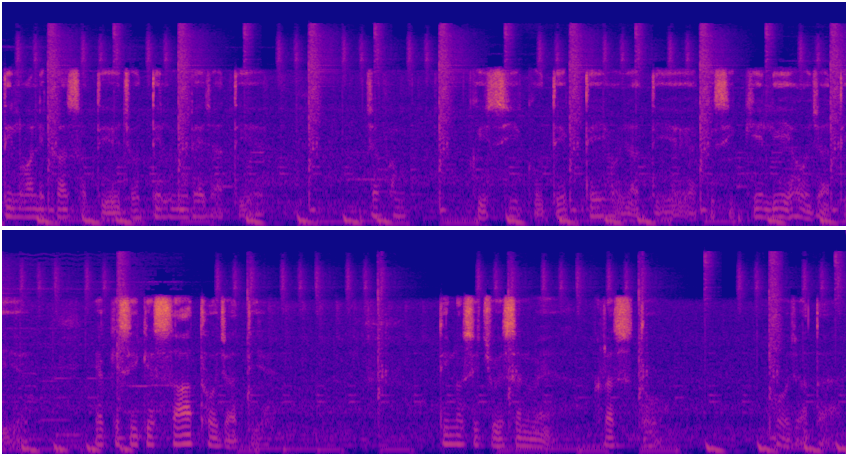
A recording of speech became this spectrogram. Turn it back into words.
दिल वाली क्रश होती है जो दिल में रह जाती है। जब हम किसी को देखते ही हो जाती है या किसी के लिए हो जाती है या किसी के साथ हो जाती है, तीनों सिचुएशन में क्रश तो हो जाता है।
